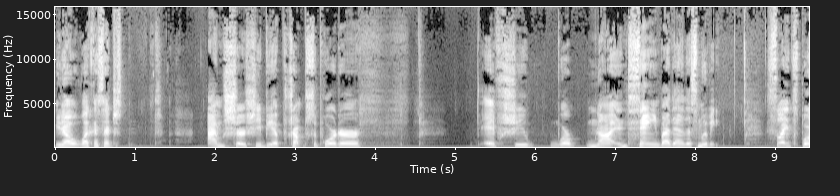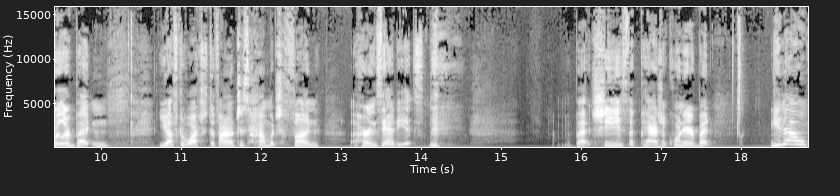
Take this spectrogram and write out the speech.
You know, like I said, just I'm sure she'd be a Trump supporter. if she were not insane by the end of this movie. Slight spoiler, but mm, you have to watch to find out just how much fun her insanity is. but she's the pageant coordinator, but you know,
